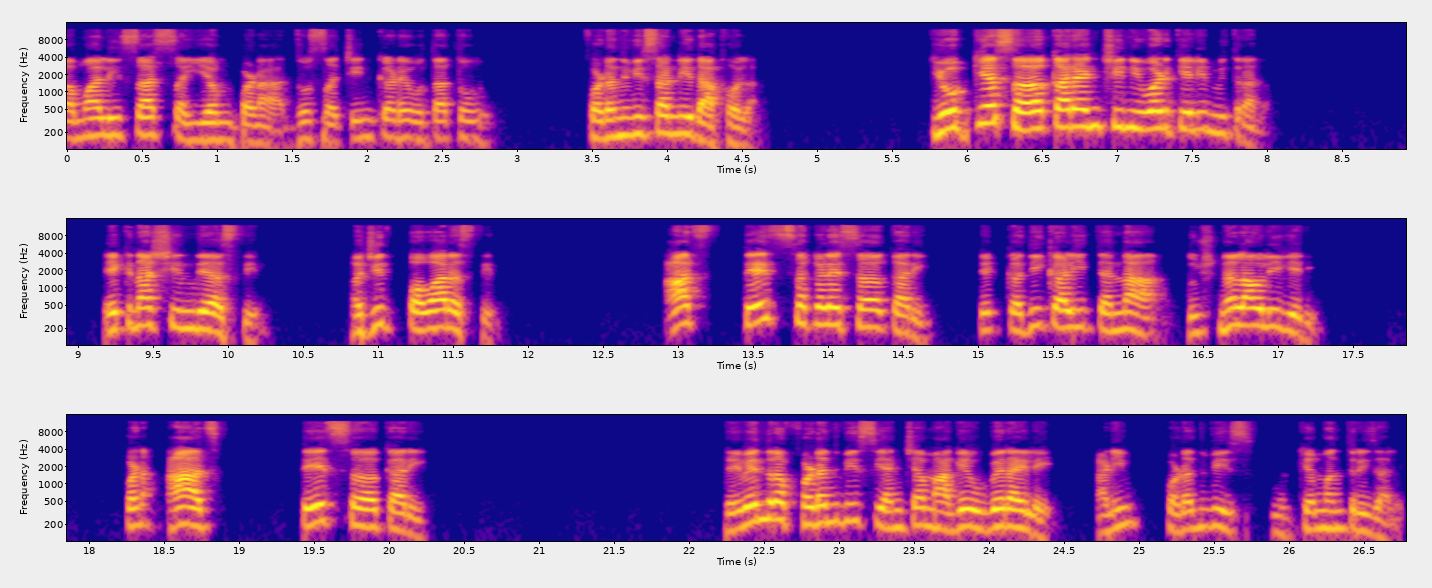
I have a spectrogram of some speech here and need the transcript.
कमालीचा संयमपणा जो सचिनकडे होता तो फडणवीसांनी दाखवला. योग्य सहकाऱ्यांची निवड केली मित्रांनो. एकनाथ शिंदे असतील अजित पवार असतील. आज तेच सगळे सहकारी ते कधी काळी त्यांना दुष्ण लावली गेली. पण आज तेच सहकारी देवेंद्र फडणवीस यांच्या मागे उभे राहिले आणि फडणवीस मुख्यमंत्री झाले.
